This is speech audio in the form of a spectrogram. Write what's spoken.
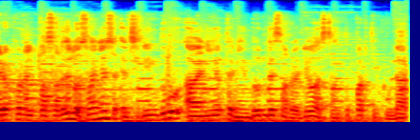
Pero con el pasar de los años, el cine hindú ha venido teniendo un desarrollo bastante particular,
